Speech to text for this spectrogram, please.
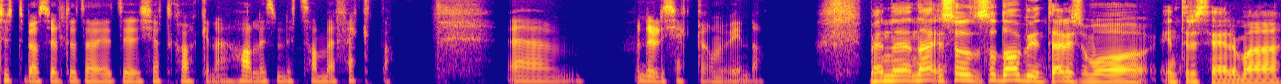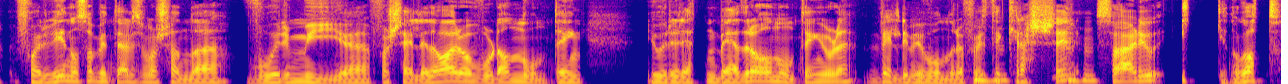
tyttebærsyltetøy til kjøttkakene har liksom litt samme effekt, da. Eh, men det er litt kjekkere med vin, da. Men eh, nei, så, så da begynte jeg liksom å interessere meg for vin, og så begynte jeg liksom å skjønne hvor mye forskjellig det var, og hvordan noen ting gjorde retten bedre, og noen ting gjorde det veldig mye vondere. For hvis det krasjer, så er det jo ikke noe godt.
